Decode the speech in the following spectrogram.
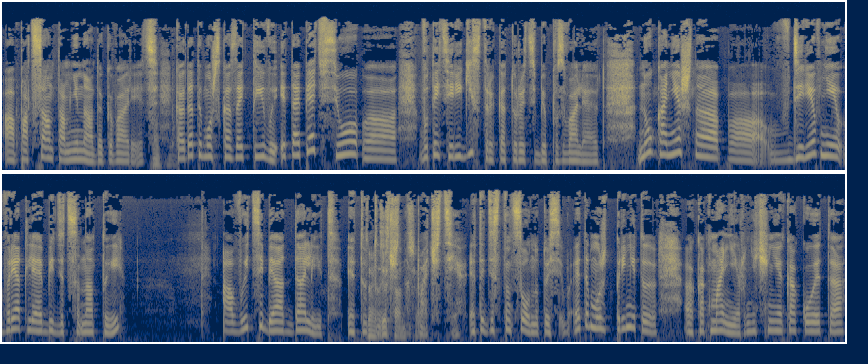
а пацан там не надо говорить. Uh-huh. Когда ты можешь сказать ты вы, это опять все а, вот эти регистры, которые тебе позволяют. Ну, конечно конечно, а, в деревне вряд ли обидится на «ты», а вы тебя отдалит. Это да, точно, дистанция. почти. Это дистанционно. То есть это может принято а, как манерничание какое-то.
